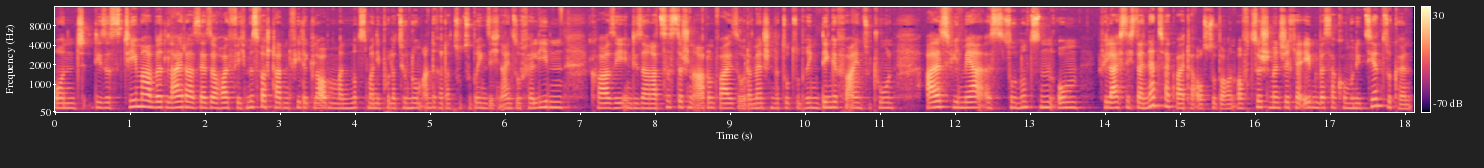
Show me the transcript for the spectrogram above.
Und dieses Thema wird leider sehr, sehr häufig missverstanden. Viele glauben, man nutzt Manipulation nur, um andere dazu zu bringen, sich in einen zu verlieben, quasi in dieser narzisstischen Art und Weise oder Menschen dazu zu bringen, Dinge für einen zu tun, als vielmehr es zu nutzen, um vielleicht sich sein Netzwerk weiter auszubauen, auf zwischenmenschlicher Ebene besser kommunizieren zu können,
